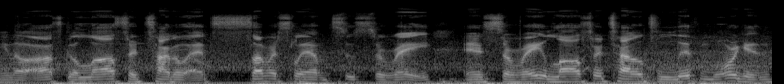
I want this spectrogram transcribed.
You know, Asuka lost her title at SummerSlam to Sarray, and Sarray lost her title to Liv Morgan.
